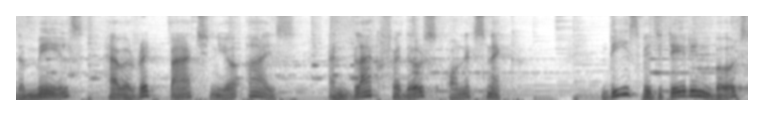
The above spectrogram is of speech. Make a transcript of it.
The males have a red patch near eyes and black feathers on its neck. These vegetarian birds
